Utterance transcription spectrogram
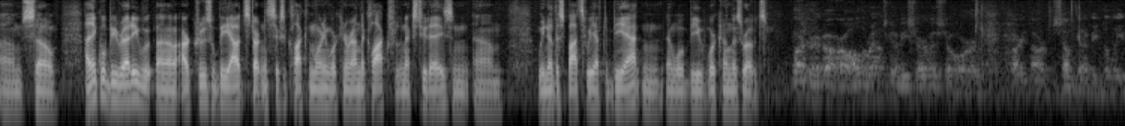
Um, so I think we'll be ready. Uh, our crews will be out starting at 6 o'clock in the morning, working around the clock for the next two days. And um, we know the spots we have to be at, and, and we'll be working on those roads. Are, are all the routes gonna be serviced, or are, are some gonna be deleted?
